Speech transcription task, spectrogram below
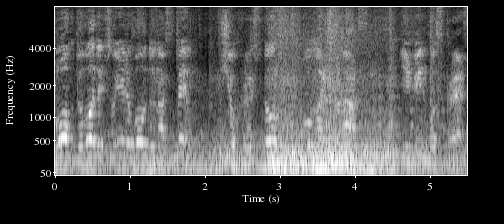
Бог доводить свою любов до нас тим, що Христос помер за нас, і Він воскрес.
